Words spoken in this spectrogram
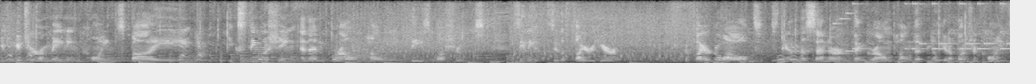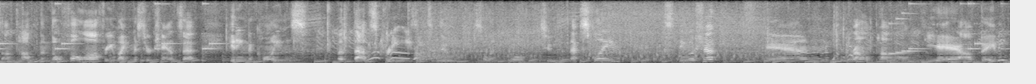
you can get your remaining coins by extinguishing and then ground pounding these mushrooms. See the see the fire here? Make the fire go out, stand in the center, then ground pound it, and you'll get a bunch of coins on top of them. Don't fall off or you might miss your chance at getting the coins, but that's pretty easy to do. So then go to the next flame, extinguish it, and pound. Yeah, baby!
